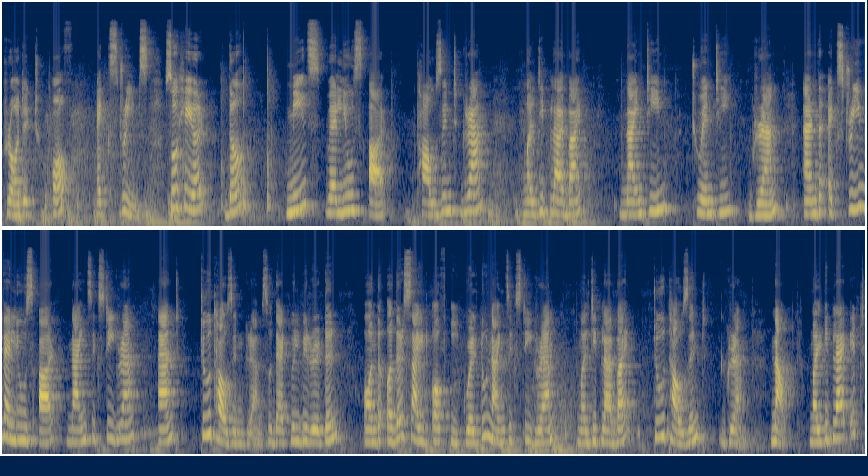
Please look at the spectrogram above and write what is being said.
product of extremes. So here the means values are 1000 gram multiplied by 1920 gram and the extreme values are 960 gram and 2000 gram. So that will be written on the other side of equal to 960 gram multiplied by 2000 gram. Now multiply it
